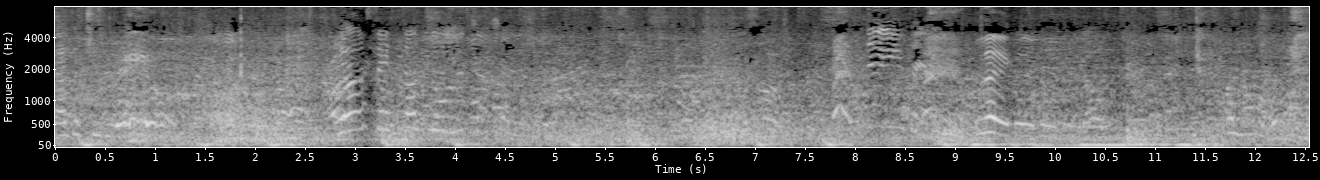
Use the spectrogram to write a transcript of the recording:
That's what she's doing. Yo, say so to the YouTube channel. Look, look, look.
